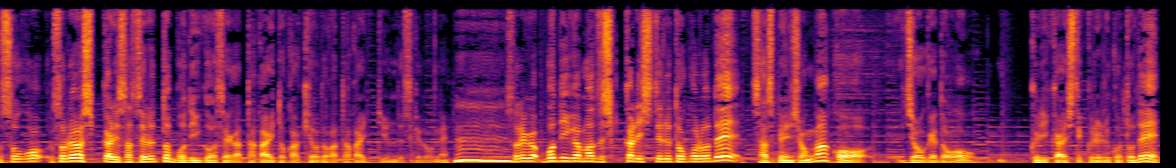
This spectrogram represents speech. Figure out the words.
そこ、それをしっかりさせると、ボディ剛性が高いとか、強度が高いって言うんですけどね。うん。それが、ボディがまずしっかりしてるところで、サスペンションがこう、上下動を繰り返してくれることで、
